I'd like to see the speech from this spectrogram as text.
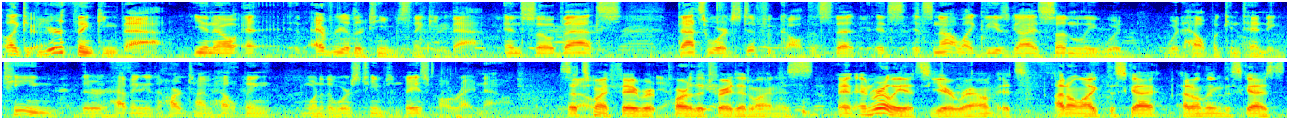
Like if yeah. you're thinking that, you know, every other team is thinking that, and so that's that's where it's difficult. It's that it's it's not like these guys suddenly would would help a contending team. They're having a hard time helping one of the worst teams in baseball right now. That's so, my favorite yeah. part of the trade deadline is, and, and really it's year round. It's I don't like this guy. I don't think this guy's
